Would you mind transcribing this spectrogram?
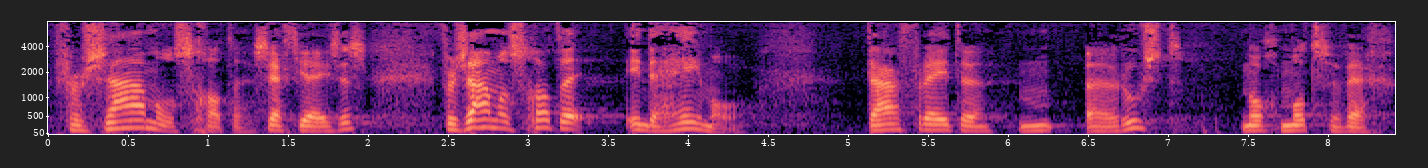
Verzamel schatten, zegt Jezus. Verzamel schatten in de hemel. Daar vreten uh, roest nog motsen weg.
